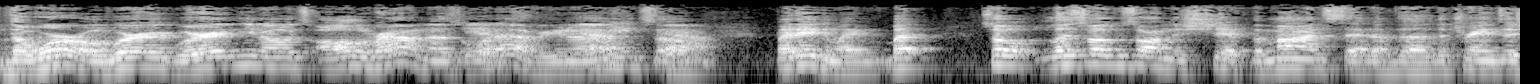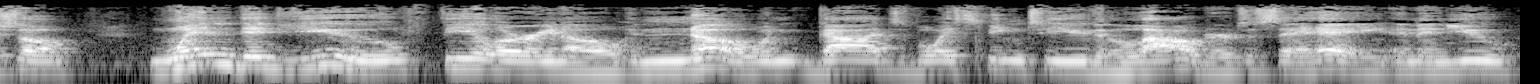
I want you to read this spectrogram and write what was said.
the world we're we're you know it's all around us or Yeah. whatever. You know what I mean? So, Yeah. but anyway, but so let's focus on the shift, the mindset of the the transition. So. When did you feel or you know know when God's voice speaking to you louder to say hey and then you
